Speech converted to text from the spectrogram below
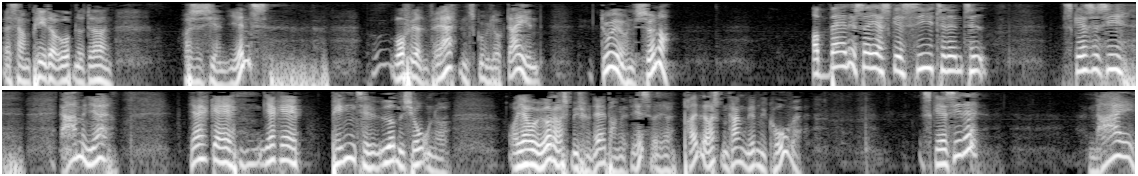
at Sankt Peter åbner døren, og så siger han, Jens, hvorfor i alverden skulle vi lukke dig ind? Du er jo en sønder. Og hvad er det så, jeg skal sige til den tid? Skal jeg så sige, ja, men ja, jeg gav, jeg gav penge til ydermission, og, og jeg var øvrigt også missionær i Bangladesh, og jeg prædikede også en gang med dem i Kova. Skal jeg sige det? Nej,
